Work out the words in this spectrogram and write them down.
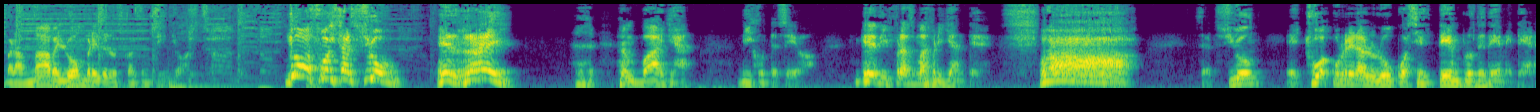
Bramaba el hombre de los calzoncillos. ¡Yo soy Sarción, el rey! Vaya, dijo Teseo, qué disfraz más brillante. ¡Ah! echó a correr a lo loco hacia el templo de Demeter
